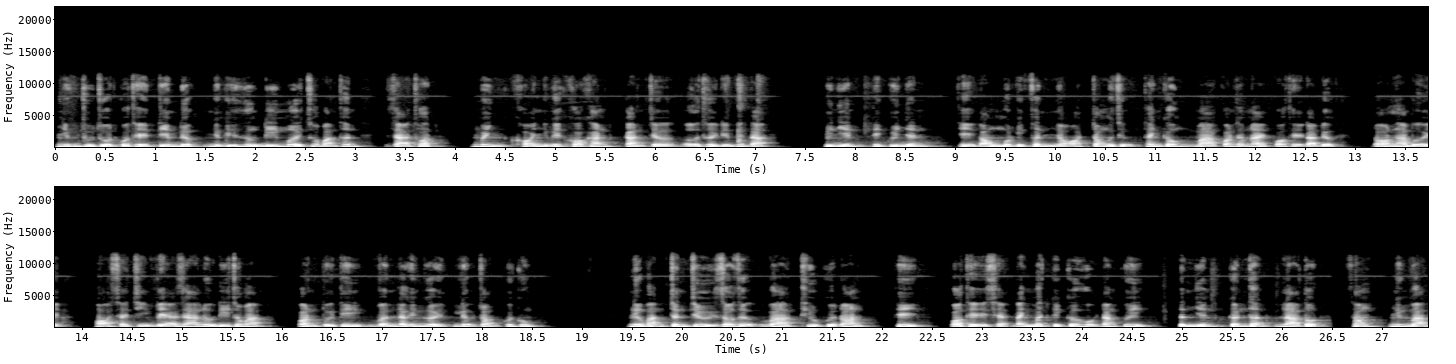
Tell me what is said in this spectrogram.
những chú chuột có thể tìm được những cái hướng đi mới cho bản thân giải thoát mình khỏi những cái khó khăn cản trở ở thời điểm hiện tại. Tuy nhiên thì quý nhân chỉ đóng một cái phần nhỏ trong cái sự thành công mà con giáp này có thể đạt được. Đó là bởi họ sẽ chỉ vẽ ra lối đi cho bạn, còn tuổi Tý vẫn là cái người lựa chọn cuối cùng. Nếu bạn chần chừ do dự và thiếu quyết đoán thì có thể sẽ đánh mất cái cơ hội đáng quý. Tất nhiên cẩn thận là tốt, song những bạn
